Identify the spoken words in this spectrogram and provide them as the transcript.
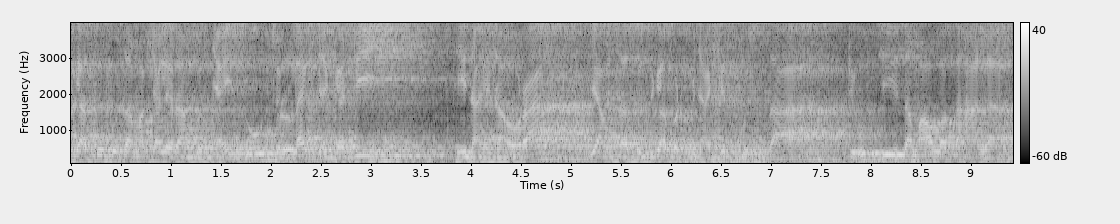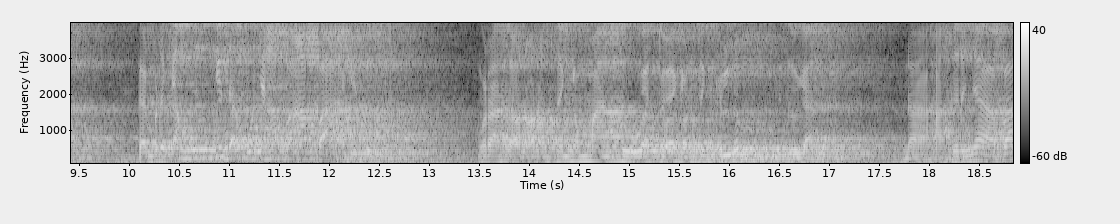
nggak tumbuh sama sekali rambutnya itu jelek sehingga dihina-hina orang. Yang satu juga berpenyakit kusta, diuji sama Allah Taala. Dan mereka miskin, tidak punya apa-apa gitu ngerasa ono sing ngemantu wedok ekor sing gitu kan nah akhirnya apa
